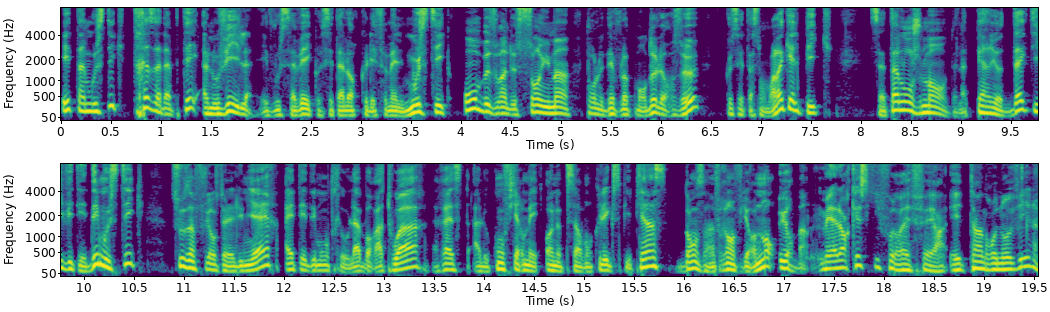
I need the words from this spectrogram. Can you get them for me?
est un moustique très adapté à nos villes. Et vous savez que c'est alors que les femelles moustiques ont besoin de sang humain pour le développement de leurs œufs que c'est à ce moment-là qu'elles piquent. Cet allongement de la période d'activité des moustiques, sous influence de la lumière, a été démontré au laboratoire, reste à le confirmer en observant Culex pipiens dans un vrai environnement urbain. Mais alors, qu'est-ce qu'il faudrait faire? Éteindre nos villes?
